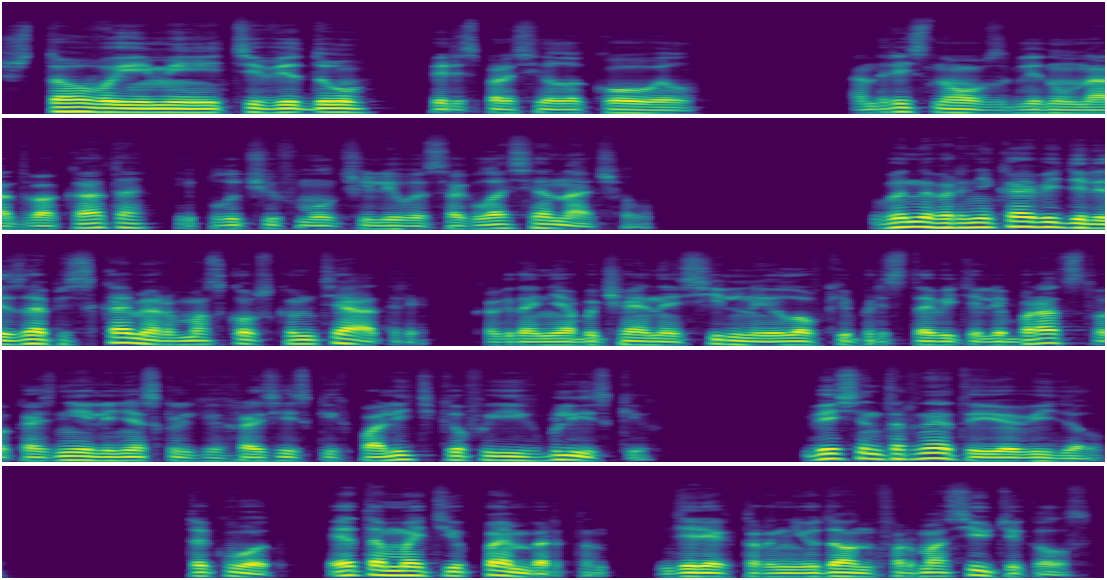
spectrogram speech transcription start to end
«Что вы имеете в виду?» – переспросила Коуэлл. Андрей снова взглянул на адвоката и, получив молчаливое согласие, начал. Вы наверняка видели запись камер в Московском театре, когда необычайно сильные и ловкие представители братства казнили нескольких российских политиков и их близких. Весь интернет ее видел. Так вот, это Мэтью Пембертон, директор New Dawn Pharmaceuticals,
